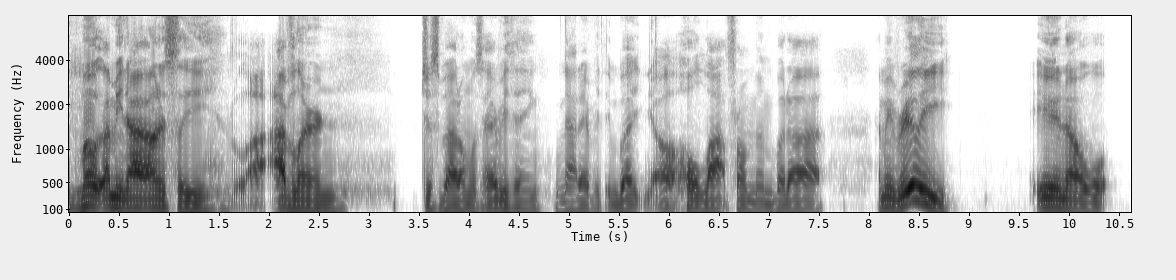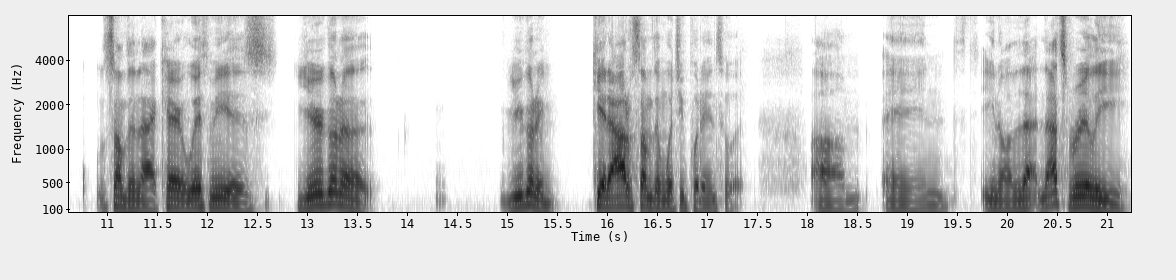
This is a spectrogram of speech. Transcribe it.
most, I mean, I honestly, I've learned just about almost everything. Not everything, but a whole lot from them. But uh, I mean, really, you know, something that I carry with me is you're gonna you're gonna get out of something what you put into it, um, and you know that that's really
